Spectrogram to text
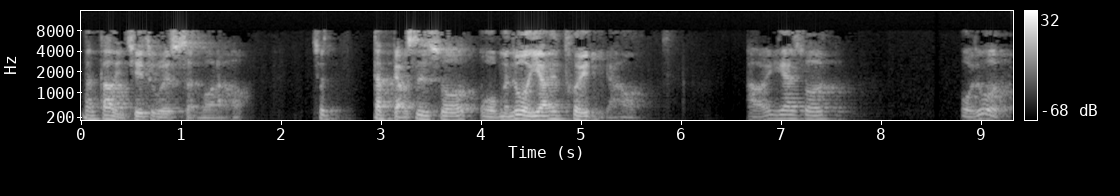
那到底接住了什么了哈？就，那表示说，我们如果一样是推理，然后，好，应该说。我如果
